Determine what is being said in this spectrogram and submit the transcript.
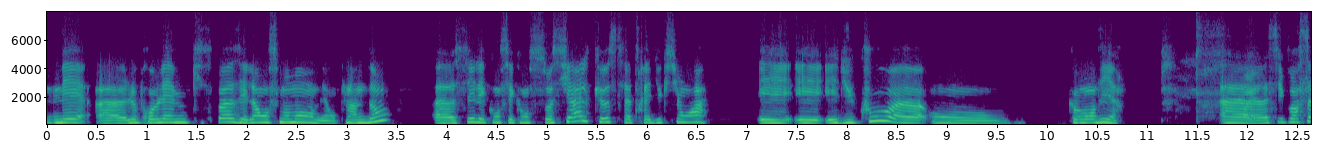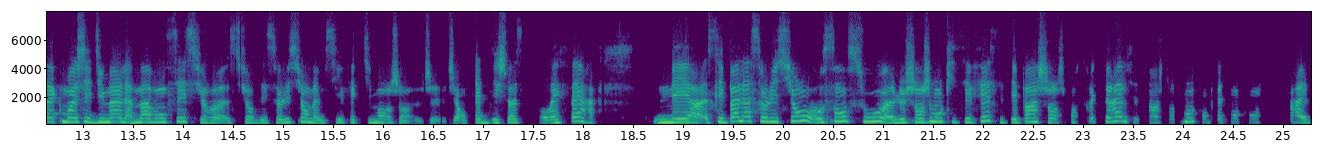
Mais le problème qui se pose, et là en ce moment on est en plein dedans, c'est les conséquences sociales que cette réduction a. Et, et du coup, on, comment dire euh, C'est pour ça que moi, j'ai du mal à m'avancer sur, euh, sur des solutions, même si effectivement, j'ai en tête des choses qu'on pourrait faire. Mais euh, ce n'est pas la solution au sens où le changement qui s'est fait, ce n'était pas un changement structurel, c'était un changement complètement conjoncturel.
